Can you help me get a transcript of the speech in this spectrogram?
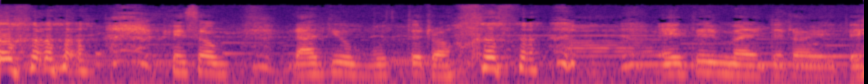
그래서 라디오 못 들어. 애들 말 들어야 돼.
